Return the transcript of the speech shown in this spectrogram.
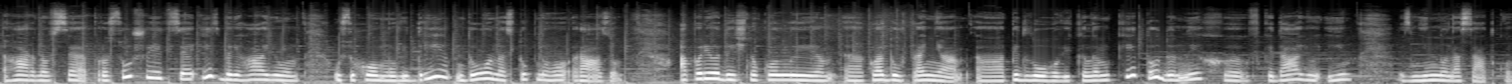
гарно все просушується і зберігаю у сухому відрі до наступного разу. А періодично, коли е, кладу в прання підлогові килимки, то до них вкидаю і змінну насадку.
